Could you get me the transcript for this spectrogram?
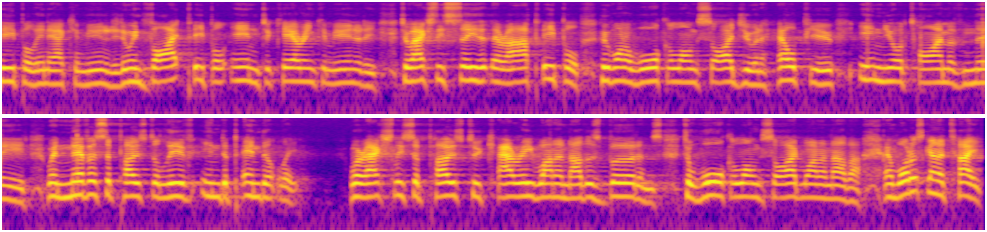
people in our community, to invite people into caring community, to actually see that there are people who want to walk alongside you and help you in your time of need. We're never supposed to live independently. We're actually supposed to carry one another's burdens, to walk alongside one another. And what it's going to take,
